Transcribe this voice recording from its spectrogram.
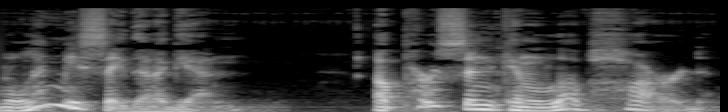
Let me say that again. A person can love hard,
